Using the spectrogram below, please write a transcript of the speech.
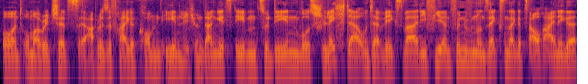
und Omar Richards äh, ablösefrei gekommen, ähnlich. Und dann geht's eben zu denen, wo es schlechter unterwegs war, die 4, 5 und 6, da gibt's auch einige.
